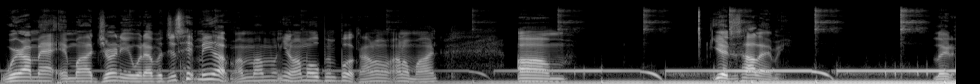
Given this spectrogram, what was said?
where I'm at in my journey or whatever, just hit me up. I'm, I'm you know, I'm open book. I don't I don't mind. Um, yeah, just holler at me. Later.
